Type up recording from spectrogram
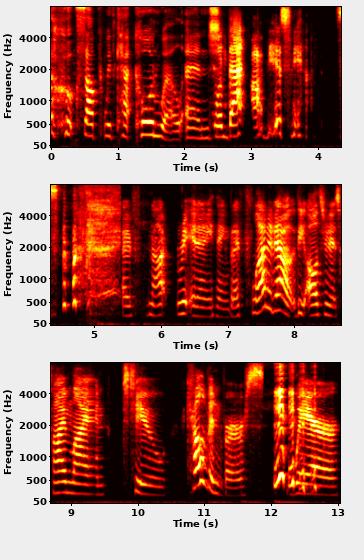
hooks up with Kat Cornwell and Well, that obviously happens. I've not written anything, but I've plotted out the alternate timeline to Kelvin verse where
